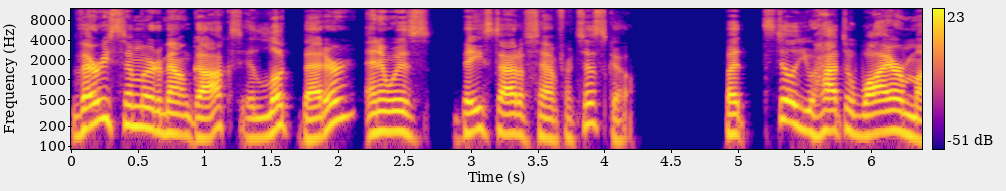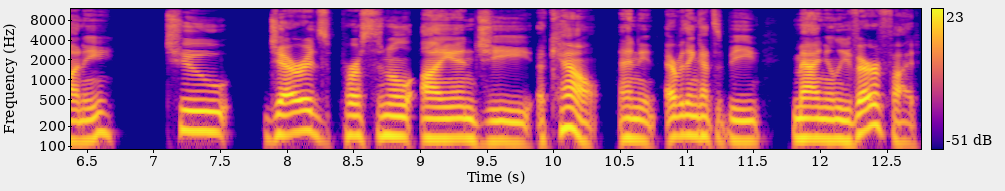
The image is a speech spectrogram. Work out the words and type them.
very similar to Mount Gox. It looked better and it was based out of San Francisco. But still, you had to wire money to Jered's personal ING account and it, everything had to be manually verified.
